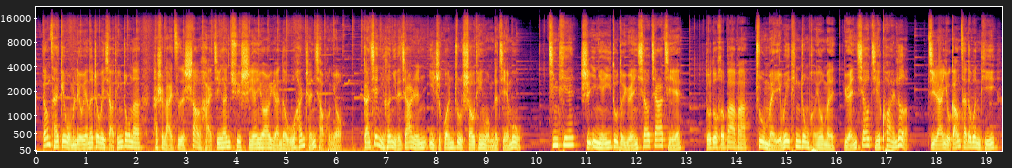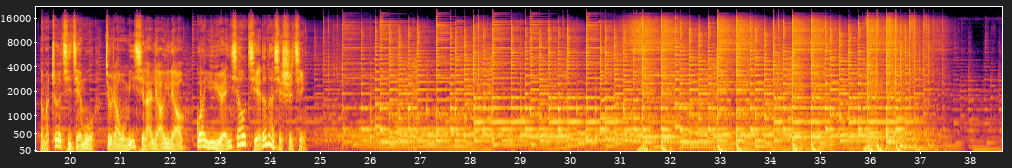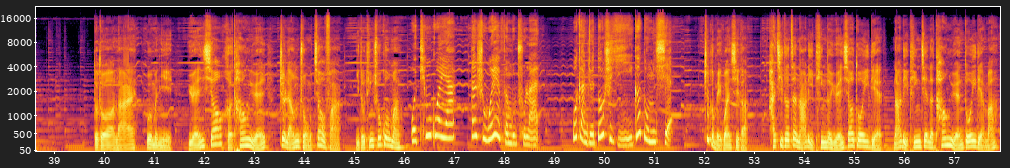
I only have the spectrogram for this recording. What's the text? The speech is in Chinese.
刚才给我们留言的这位小听众呢，他是来自上海静安区实验幼儿园的吴涵晨小朋友。感谢你和你的家人一直关注收听我们的节目。今天是一年一度的元宵佳节。多多和爸爸祝每一位听众朋友们元宵节快乐。既然有刚才的问题，那么这期节目就让我们一起来聊一聊关于元宵节的那些事情。多多，来问问你。元宵和汤圆这两种叫法，你都听说过吗？我听过呀，但是我也分不出来。我感觉都是一个东西。这个没关系的。还记得在哪里听的元宵多一点，哪里听见的汤圆多一点吗？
